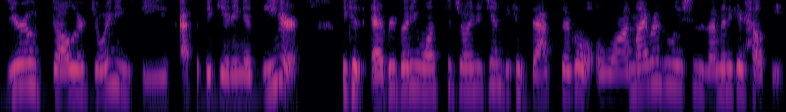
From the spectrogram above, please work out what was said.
zero dollar joining fees at the beginning of the year because everybody wants to join a gym because that's their goal. Oh, well, my resolution is I'm going to get healthy.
